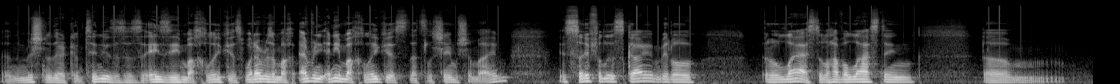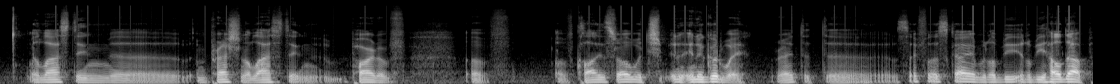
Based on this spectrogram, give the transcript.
And the Mishnah there continues. It says ezi machlokes whatever's a mach, every any machlokes that's l'shem shamayim is sefer l'skayim. It'll it'll last. It'll have a lasting. Um, a lasting uh, impression, a lasting part of of of Klal Yisrael, which in, in a good way, right? That uh, Sefer sky, it'll be it'll be held up.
